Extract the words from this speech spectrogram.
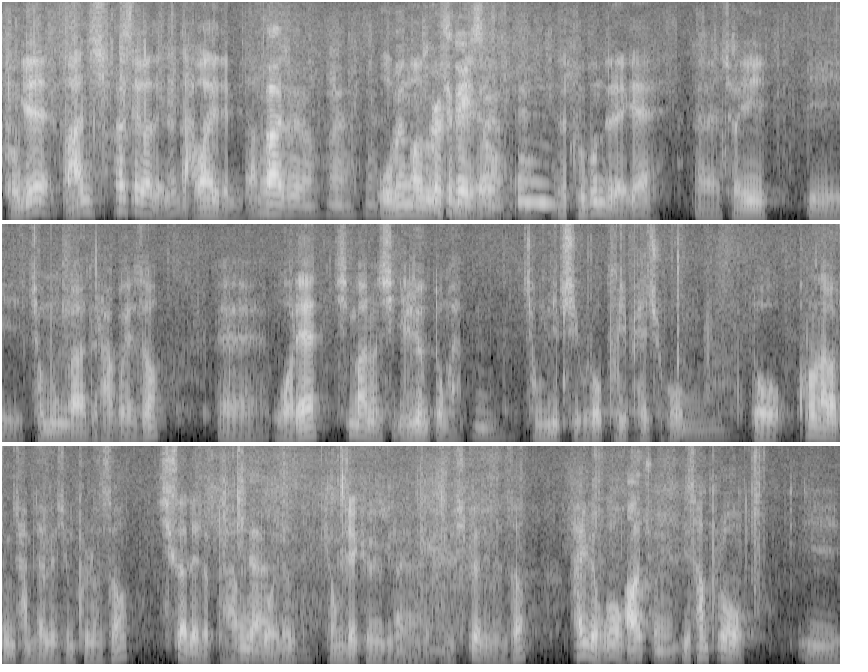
거기에 만 18세가 되면 나와야 됩니다. 맞아요. 네, 네. 500만 원을 그렇게 돼. 있어요. 예. 그래서 그분들에게 에, 저희 이 전문가들하고 해서 에, 월에 10만 원씩 1년 동안 음. 적립식으로 불입해주고 또 코로나가 좀 잠잠해지면 불러서 식사 대접도 하고 네. 또 이런 경제 교육이나 이런 것들을 시켜주면서 하려고 아, 좋네. 이 3%이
